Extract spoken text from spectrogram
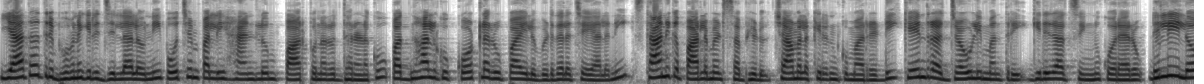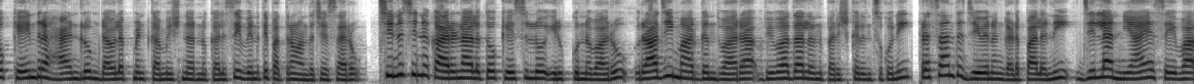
యాదాద్రి భువనగిరి జిల్లాలోని పోచెంపల్లి హ్యాండ్లూమ్ పార్క్ పునరుద్ధరణకు పద్నాలుగు కోట్ల రూపాయలు విడుదల చేయాలని స్థానిక పార్లమెంట్ సభ్యుడు చామల కిరణ్ కుమార్ రెడ్డి కేంద్ర జౌళి మంత్రి గిరిరాజ్ సింగ్ను కోరారు. ఢిల్లీలో కేంద్ర హ్యాండ్లూమ్ డెవలప్మెంట్ కమిషనర్ను కలిసి వినతి పత్రం అందజేశారు. చిన్న చిన్న కారణాలతో కేసుల్లో ఇరుక్కున్నవారు రాజీ మార్గం ద్వారా వివాదాలను పరిష్కరించుకుని ప్రశాంత జీవనం గడపాలని జిల్లా న్యాయ సేవా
